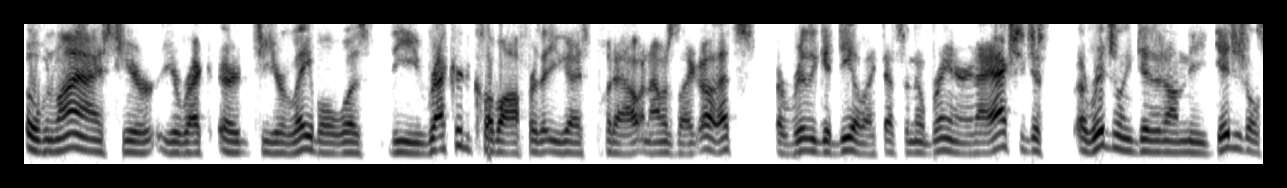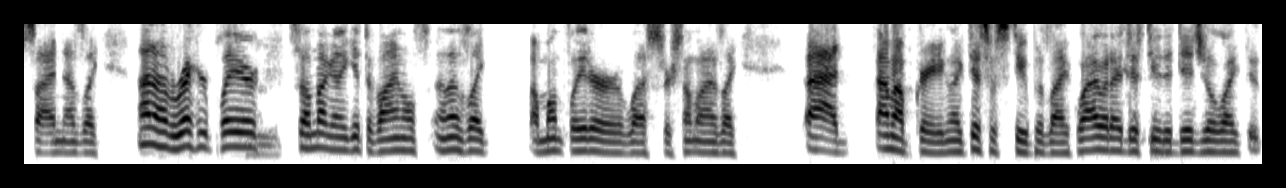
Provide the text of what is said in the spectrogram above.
open my eyes to your your rec or to your label was the record club offer that you guys put out, and I was like, oh, that's a really good deal. Like that's a no brainer. And I actually just originally did it on the digital side, and I was like, I don't have a record player, Mhm. so I'm not going to get the vinyls. And I was like, a month later or less or something, I was like, ah, I'm upgrading. Like this was stupid. Like why would I just do the digital? Like the,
